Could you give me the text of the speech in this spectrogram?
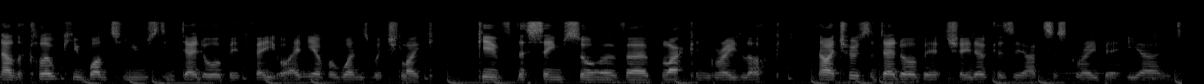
Now the cloak you want to use the Dead Orbit Fate or any other ones which like give the same sort of uh, black and grey look. Now I chose the Dead Orbit shader because it adds this grey bit here and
